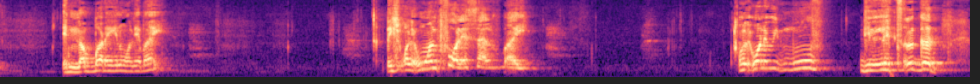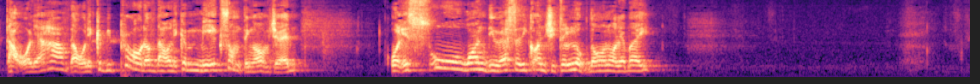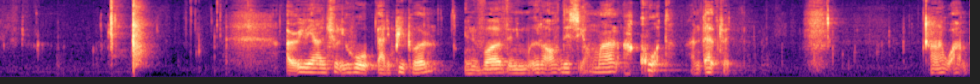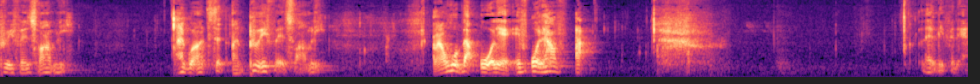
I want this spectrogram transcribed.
It not bothering all the way. There's only one for yourself, boy. Only want to remove the little good that all you have, that all you can be proud of, that all you can make something of, Jed. All so want the rest of the country to look down on you, boy. I really and truly hope that the people involved in the murder of this young man are caught and dealt with. And I go and pray for his family. I go and sit and pray for his family. And I hope that all you, if all have, uh, let's leave it there.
